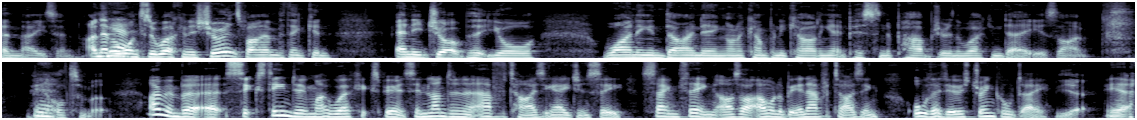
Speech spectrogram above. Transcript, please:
amazing. I never Yeah. wanted to work in insurance, but I remember thinking, any job that you're wining and dining on a company card and getting pissed in a pub during the working day is like pff, the Yeah. ultimate. I remember at 16 doing my work experience in London at an advertising agency. Same thing. I was like, I want to be in advertising. All they do is drink all day. Yeah. Yeah.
